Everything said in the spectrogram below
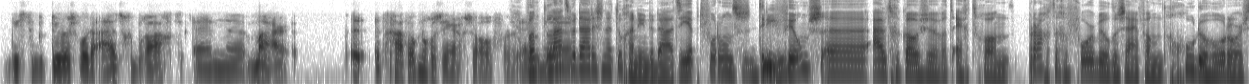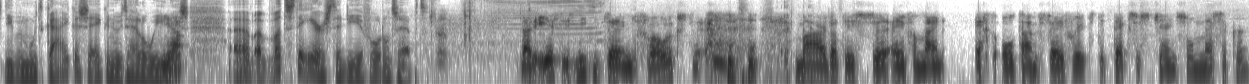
distributeurs worden uitgebracht. En, maar het gaat ook nog eens ergens over. Want en, laten we daar eens naartoe gaan inderdaad. Je hebt voor ons drie mm-hmm. films uh, uitgekozen wat echt gewoon prachtige voorbeelden zijn van goede horrors die we moeten kijken. Zeker nu het Halloween ja. is. Uh, wat is de eerste die je voor ons hebt? Nou, de eerste is niet meteen de vrolijkste. maar dat is uh, een van mijn echte all-time favorites. De Texas Chainsaw Massacre.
